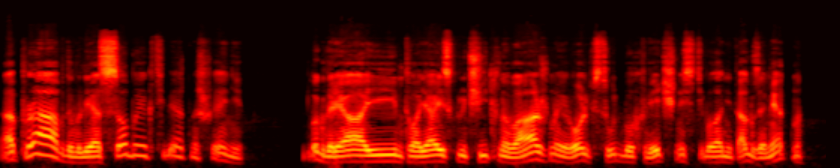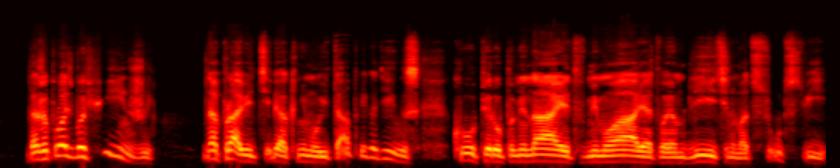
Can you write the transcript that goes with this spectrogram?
оправдывали особые к тебе отношения. Благодаря им твоя исключительно важная роль в судьбах вечности была не так заметна. Даже просьба Финжи направить тебя к нему и та пригодилась. Купер упоминает в мемуаре о твоем длительном отсутствии,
